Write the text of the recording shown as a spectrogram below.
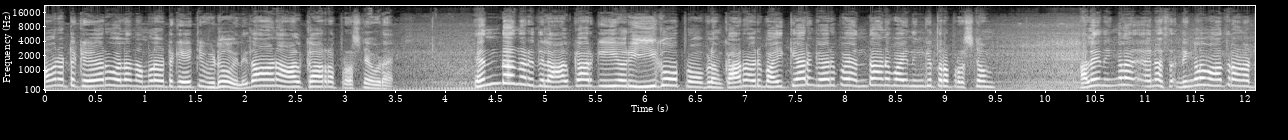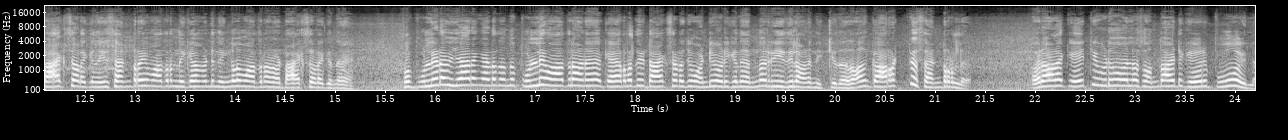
അവനൊട്ട് കയറുമല്ല നമ്മളൊട്ട് കയറ്റി വിടുകയില്ല ഇതാണ് ആൾക്കാരുടെ പ്രശ്നം ഇവിടെ. എന്താണെന്നറിയത്തില്ല ആൾക്കാർക്ക് ഈ ഒരു ഈഗോ പ്രോബ്ലം. കാരണം ഒരു ബൈക്കുകാരൻ കയറിപ്പോൾ എന്താണ് ഭായി നിങ്ങൾക്ക് ഇത്ര പ്രശ്നം? അല്ലെങ്കിൽ നിങ്ങൾ എന്നാ നിങ്ങൾ മാത്രമാണോ ടാക്സ് അടയ്ക്കുന്നത്? ഈ സെന്ററിൽ മാത്രം നിൽക്കാൻ വേണ്ടി നിങ്ങൾ മാത്രമാണോ ടാക്സ് അടയ്ക്കുന്നത്? അപ്പോൾ പുള്ളിയുടെ വിചാരം കേട്ടതൊന്ന് പുള്ളി മാത്രമാണ് കേരളത്തിൽ ടാക്സ് അടച്ച് വണ്ടി ഓടിക്കുന്നത് എന്നൊരു രീതിയിലാണ് നിൽക്കുന്നത്. അതും കറക്റ്റ് സെന്ററിൽ ഒരാളെ കയറ്റി വിടുകയില്ല സ്വന്തമായിട്ട് കയറി പോവില്ല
